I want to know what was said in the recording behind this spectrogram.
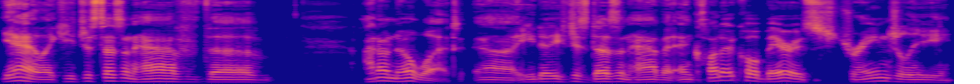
yeah, like he just doesn't have the I don't know what. Uh he he just doesn't have it. And Claudette Colbert is strangely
